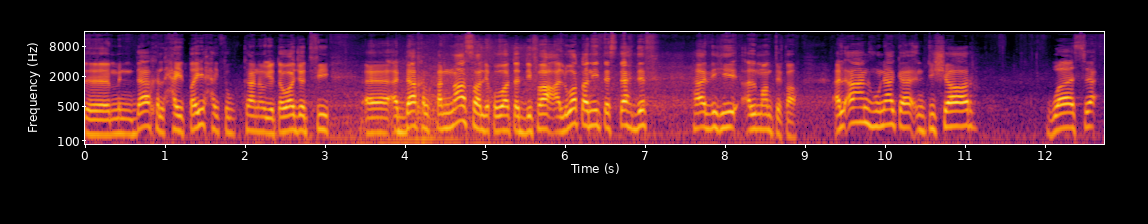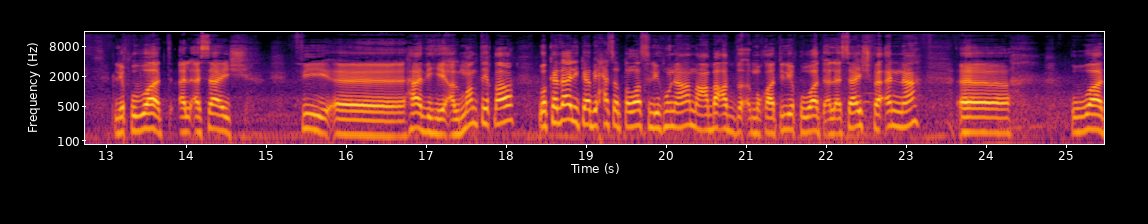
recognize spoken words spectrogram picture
آه، من داخل حي طي حيث كان يتواجد في الداخل قناصة لقوات الدفاع الوطني تستهدف هذه المنطقة. الآن هناك انتشار واسع لقوات الأسايش في آه، هذه المنطقة. وكذلك بحسب تواصلي هنا مع بعض مقاتلي قوات الأسايش فأن آه، قوات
